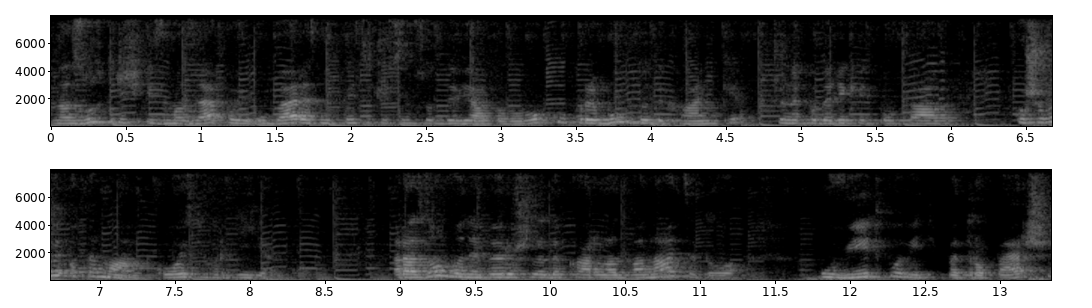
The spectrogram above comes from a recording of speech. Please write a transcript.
На зустріч із Мазепою у березні 1709 року прибув до Диканьки, що неподалік від Полтави, кошовий отаман Кость Гордієнко. Разом вони вирушили до Карла XII. У відповідь Петро І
